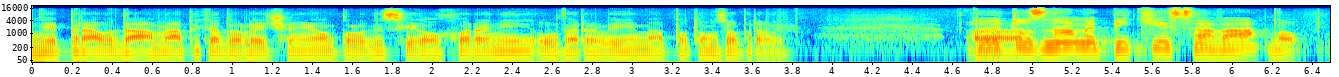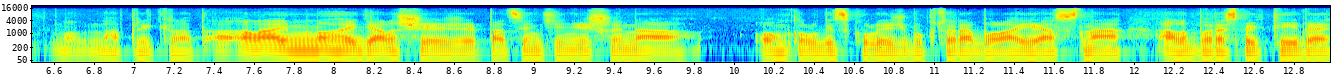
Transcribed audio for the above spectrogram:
nepravdám, napríklad o liečení onkologických ochorení, uverili im a potom zobrali. To je to známe pitie sava? No, no napríklad. Ale aj mnohé ďalšie, že pacienti nešli na onkologickú liečbu, ktorá bola jasná, alebo respektíve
